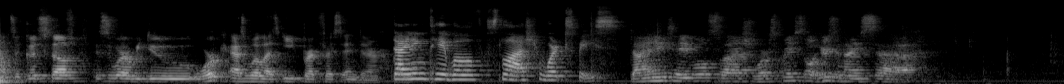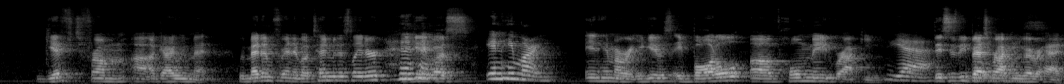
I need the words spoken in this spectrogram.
Lots of good stuff. This is where we do work as well as eat breakfast and dinner. Dining table slash workspace. Dining table slash workspace. Oh, here's a nice uh, gift from uh, a guy we met. We met him, for, and about 10 minutes later, he gave us, In Himari. in Himari, he gave us a bottle of homemade raki. Yeah. This is the best Very raki we've ever had.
